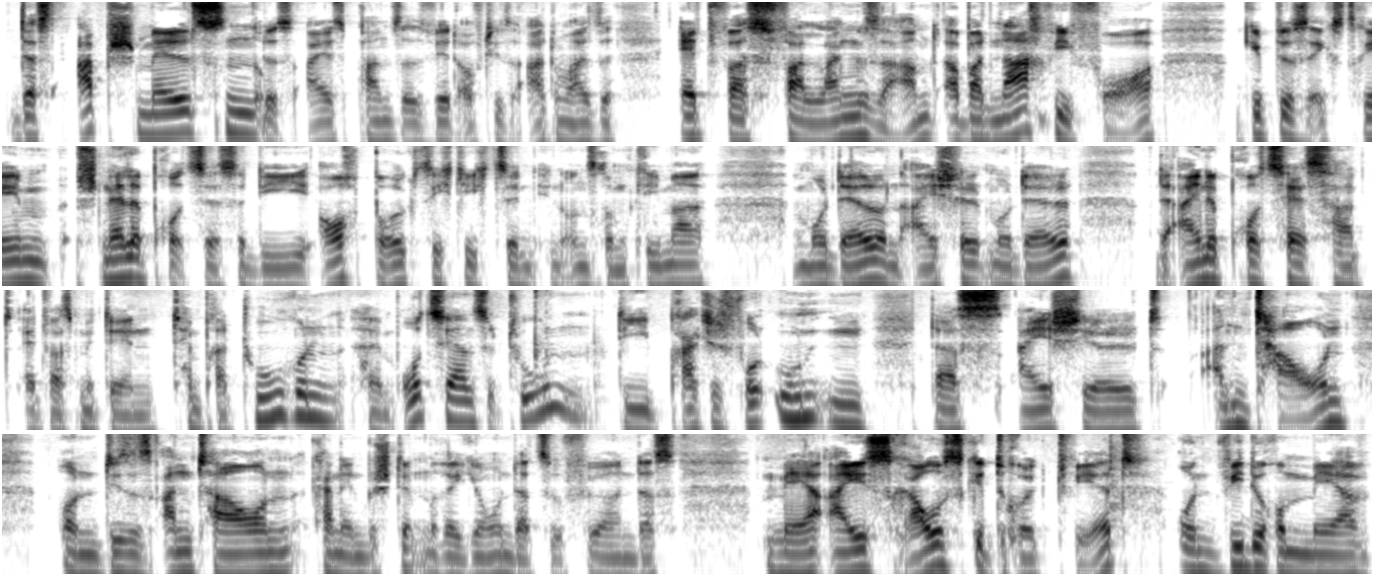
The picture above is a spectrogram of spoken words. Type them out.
Das Abschmelzen des Eispanzers wird auf diese Art und Weise etwas verlangsamt, aber nach wie vor gibt es extrem schnelle Prozesse, die auch berücksichtigt sind in unserem Klimamodell und Eisschildmodell. Der eine Prozess hat etwas mit den Temperaturen im Ozean zu tun, die praktisch von unten das Eisschild antauen. Und dieses Antauen kann in bestimmten Regionen dazu führen, dass mehr Eis rausgedrückt wird und wiederum mehr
